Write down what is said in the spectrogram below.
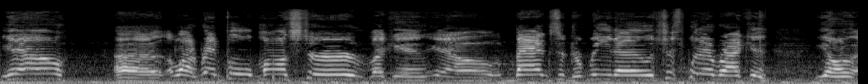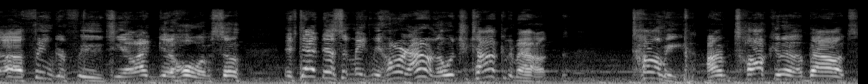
you know, uh, a lot of Red Bull Monster, like in, you know, bags of Doritos, just whatever I could, you know, uh, finger foods, you know, I could get a hold of. So if that doesn't make me hard, I don't know what you're talking about. Tommy, I'm talking about,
